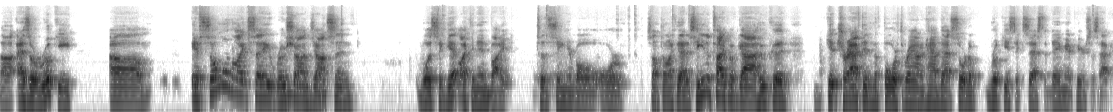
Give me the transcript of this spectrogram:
uh, as a rookie. Um, if someone like say Roschon Johnson was to get like an invite to the Senior Bowl or something like that, is he the type of guy who could get drafted in the fourth round and have that sort of rookie success that Dameon Pierce is having?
